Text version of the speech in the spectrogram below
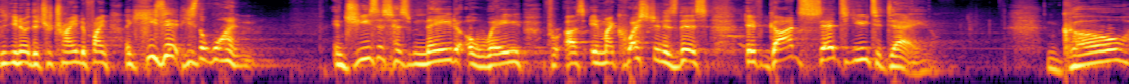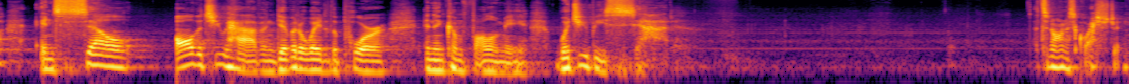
you know, that you're trying to find. Like he's it. He's the one. And Jesus has made a way for us. And my question is this if God said to you today, go and sell all that you have and give it away to the poor and then come follow me, would you be sad? That's an honest question.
